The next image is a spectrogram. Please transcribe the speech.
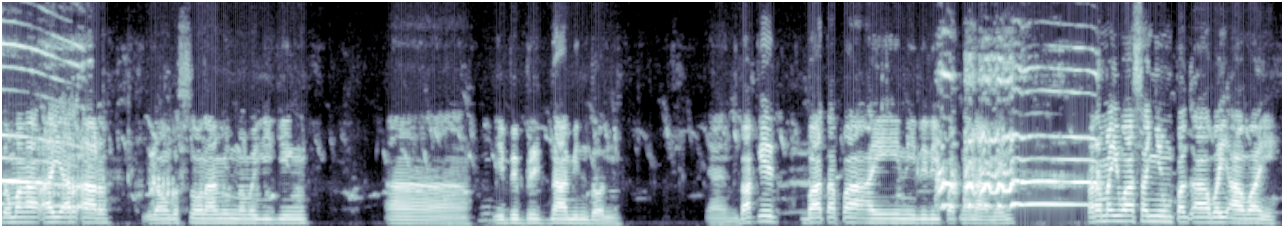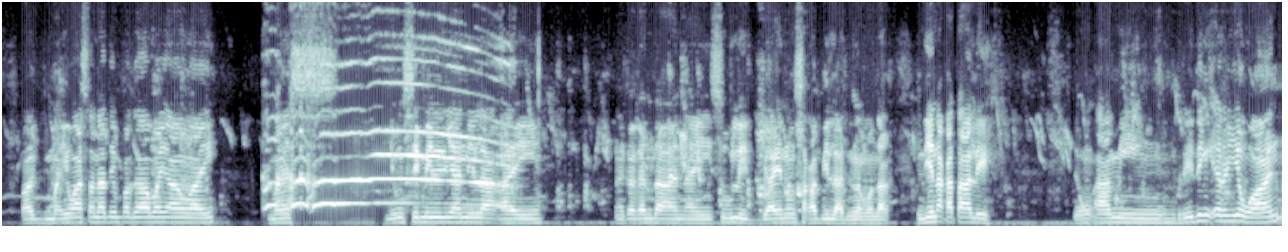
itong mga IRR, ang gusto namin na magiging ah i-breed namin doon. Yan. Bakit bata pa ay inililipat na namin? Para maiwasan yung pag-away-away. Pag maiwasan natin yung pag-away-away, mas yung similya nila ay nagkagandaan ay sulit. Gaya nung sa kabila din naman na, hindi nakatali. Yung aming breeding area 1,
